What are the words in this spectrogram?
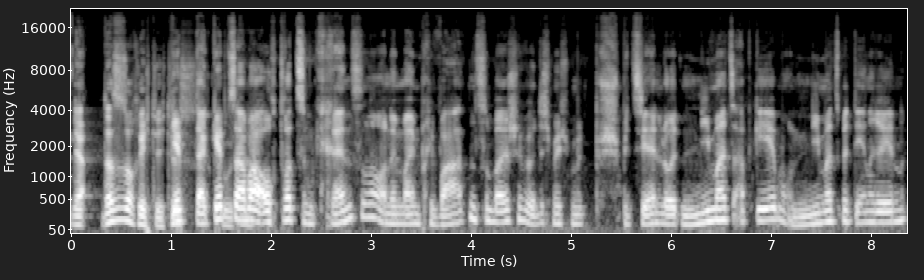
Ja, das ist auch richtig. Gibt, da gibt es aber ja. auch trotzdem Grenzen und in meinem Privaten zum Beispiel würde ich mich mit speziellen Leuten niemals abgeben und niemals mit denen reden.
